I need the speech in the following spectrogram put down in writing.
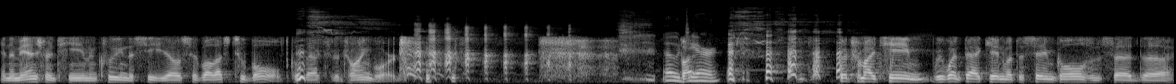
and the management team, including the CEO, said, "Well, that's too bold. Go back to the drawing board." oh but, dear. good for my team. We went back in with the same goals and said, uh,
